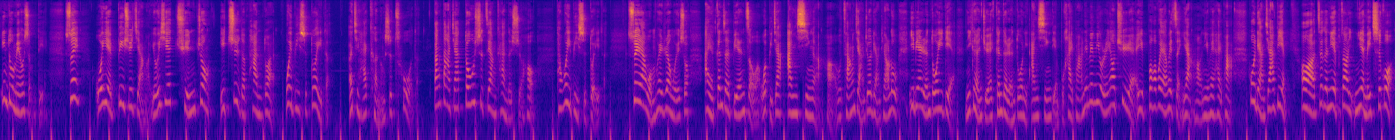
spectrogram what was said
印度没有什么跌，所以我也必须讲啊，有一些群众一致的判断未必是对的，而且还可能是错的。当大家都是这样看的时候，它未必是对的。虽然我们会认为说，哎呀，跟着别人走啊，我比较安心啊。哈，我常讲，就两条路，一边人多一点，你可能觉得跟的人多，你安心一点，不害怕。那边没有人要去，哎，不知道未来会怎样哈，你会害怕。或两家店，哦，这个你也不知道，你也没吃过，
